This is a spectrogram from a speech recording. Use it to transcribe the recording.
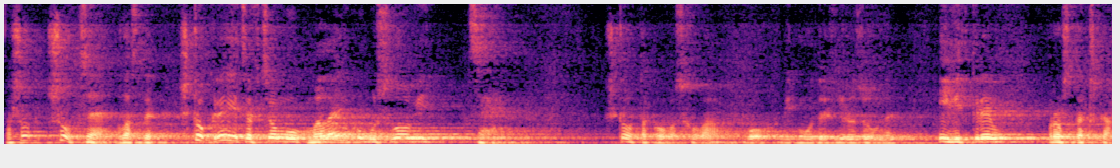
А що, що це, власне, що криється в цьому маленькому слові це? Що такого сховав Бог від мудрих і розумних і відкрив простачкам?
